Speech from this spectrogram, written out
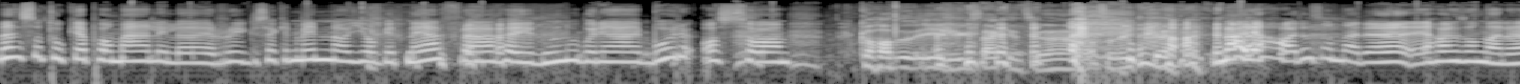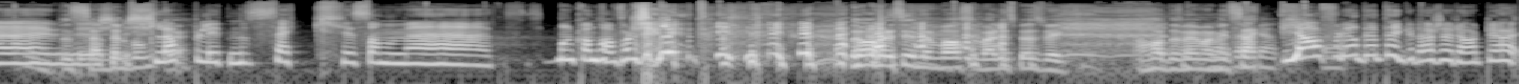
Men så tok jeg på meg lille ryggsekken min og jogget ned fra høyden hvor jeg bor, og så Hva hadde du i ryggsekken sin? Den var så viktig. Nei, jeg har en sånn derre Jeg har en sånn derre slapp liten sekk som eh, man kan ha forskjellige ting Det var bare siden den var så veldig spesifikk. Jeg hadde med meg min sekk. Ja, fordi at jeg tenker det er så rart. Jeg,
